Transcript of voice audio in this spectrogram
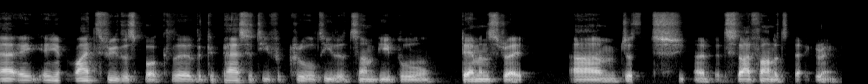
uh, you know, right through this book, the, the capacity for cruelty that some people demonstrate. Um, just, you know, I found it staggering.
